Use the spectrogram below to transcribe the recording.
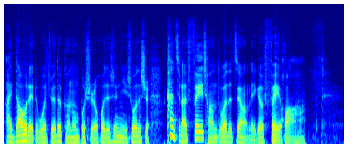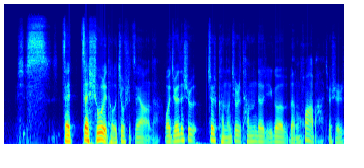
I doubt it，我觉得可能不是，或者是你说的是，看起来非常多的这样的一个废话哈，在在书里头就是这样的。我觉得是这可能就是他们的一个文化吧，就是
